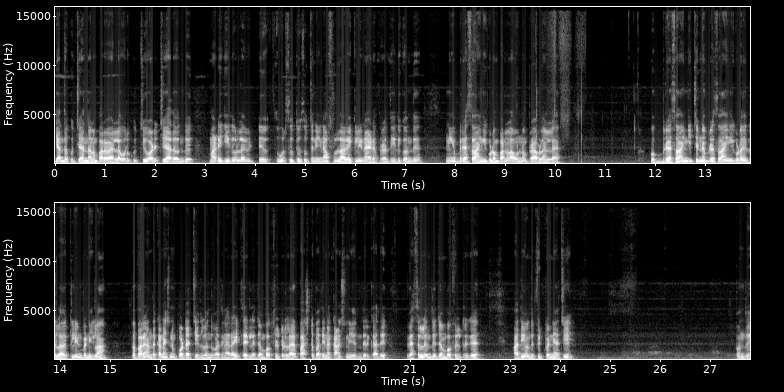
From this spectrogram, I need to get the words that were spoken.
எந்த குச்சியாக இருந்தாலும் பரவாயில்ல. ஒரு குச்சி உடச்சி அதை வந்து மடக்கி இது உள்ளே விட்டு ஒரு சுற்று சுற்றுனீங்கன்னா ஃபுல்லாகவே க்ளீன் ஆகிடும் ஃப்ரெண்ட்ஸ் இதுக்கு வந்து நீங்கள் ப்ரெஷ் வாங்கி கூட பண்ணலாம் ஒன்றும் ப்ராப்ளம் இல்லை. ப்ரெஷ் வாங்கி சின்ன ப்ரெஷ் வாங்கி கூட இதில் க்ளீன் பண்ணிக்கலாம். இப்போ பாருங்கள் அந்த கனெக்ஷன் போட்டாச்சு. இதில் வந்து பார்த்தீங்கன்னா ரைட் சைடில் ஜம்போ ஃபில்டரில் ஃபஸ்ட்டு பார்த்தீங்கன்னா கனெக்ஷன் இருந்திருக்காது. வெசல்லேருந்து ஜம்போ ஃபில்ட்ருக்கு அதையும் வந்து ஃபிட் பண்ணியாச்சு. இப்போ வந்து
